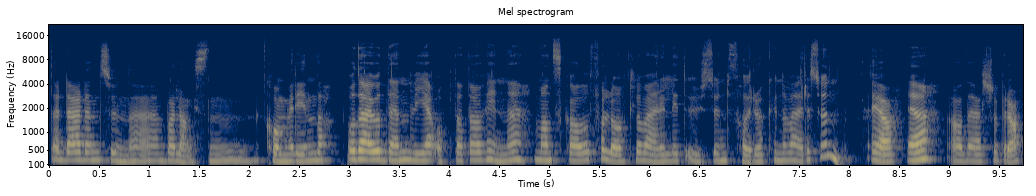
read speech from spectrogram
Det er der den sunne balansen kommer inn, da. Og det er jo den vi er opptatt av å finne. Man skal få lov til å være litt usunn for å kunne være sunn. Ja, Ja, og det er så bra.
